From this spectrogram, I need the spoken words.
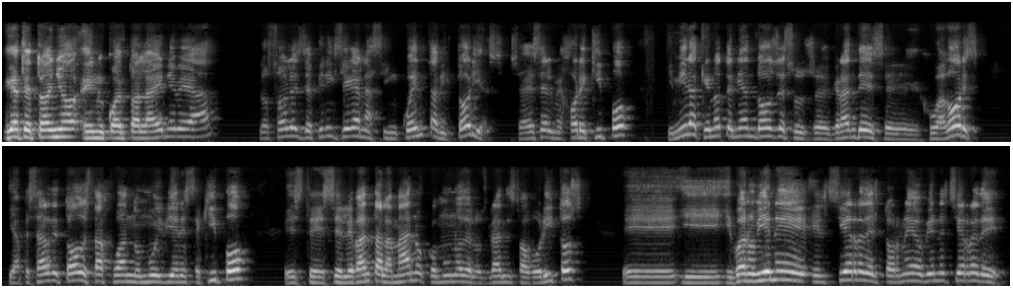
Fíjate, Toño, en cuanto a la NBA, los soles de Phoenix llegan a 50 victorias, o sea, es el mejor equipo. Y mira que no tenían dos de sus eh, grandes eh, jugadores, y a pesar de todo, está jugando muy bien este equipo. Este, se levanta la mano como uno de los grandes favoritos. Eh, y, y, bueno, viene el cierre del torneo, viene el cierre de,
